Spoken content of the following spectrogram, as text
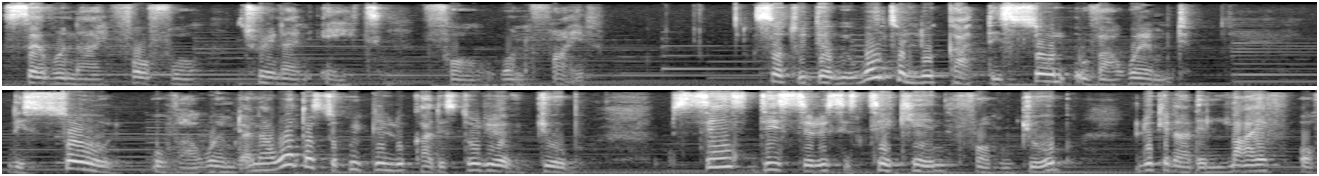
seven nine four four three nine eight four one five. So today we want to look at the soul overwhelmed. The soul overwhelmed, and I want us to quickly look at the story of Job. Since this series is taken from Job, looking at the life of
